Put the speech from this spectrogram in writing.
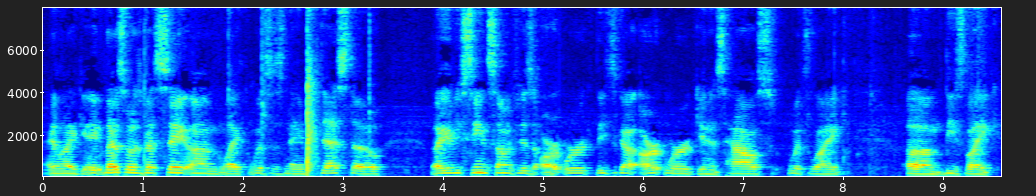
And like it, that's what I was about to say. Um, like what's his name, Desto. Like, have you seen some of his artwork? He's got artwork in his house with like um, these like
